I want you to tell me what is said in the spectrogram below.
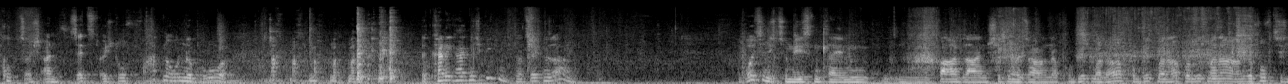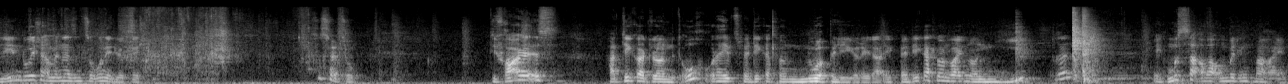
guckt es euch an, setzt euch drauf, fahrt eine Runde Probe. Macht, macht, macht, macht, macht. Das kann ich halt nicht bieten, was soll ich nur sagen. Ich wollte nicht zum nächsten kleinen Fahrradladen schicken und sagen, na probiert mal da, probiert mal da, probiert mal da. Haben sie 50 Läden durch, am Ende sind sie unglücklich. Das ist halt so. Die Frage ist, hat Decathlon das auch oder gibt es bei Decathlon nur billige Räder? Ich, bei Decathlon war ich noch nie drin. Ich musste aber unbedingt mal rein.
